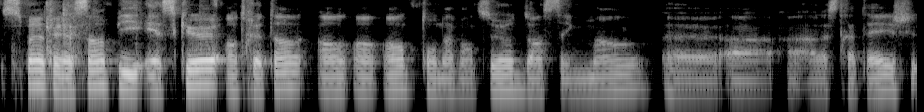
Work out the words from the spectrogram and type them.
Super intéressant. Puis est-ce que, entre-temps, entre ton aventure d'enseignement euh, à, la stratège,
